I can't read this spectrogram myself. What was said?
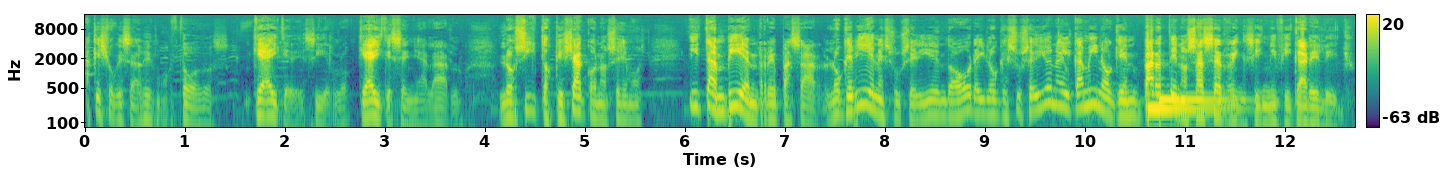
aquello que sabemos todos, que hay que decirlo, que hay que señalarlo, los hitos que ya conocemos y también repasar lo que viene sucediendo ahora y lo que sucedió en el camino que en parte nos hace resignificar el hecho.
